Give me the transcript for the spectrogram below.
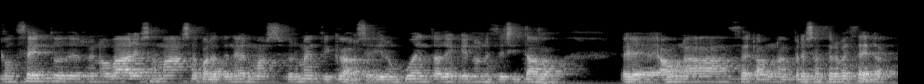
concepto de renovar esa masa para tener más fermento y claro, se dieron cuenta de que no necesitaban eh, a, una, a una empresa cervecera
